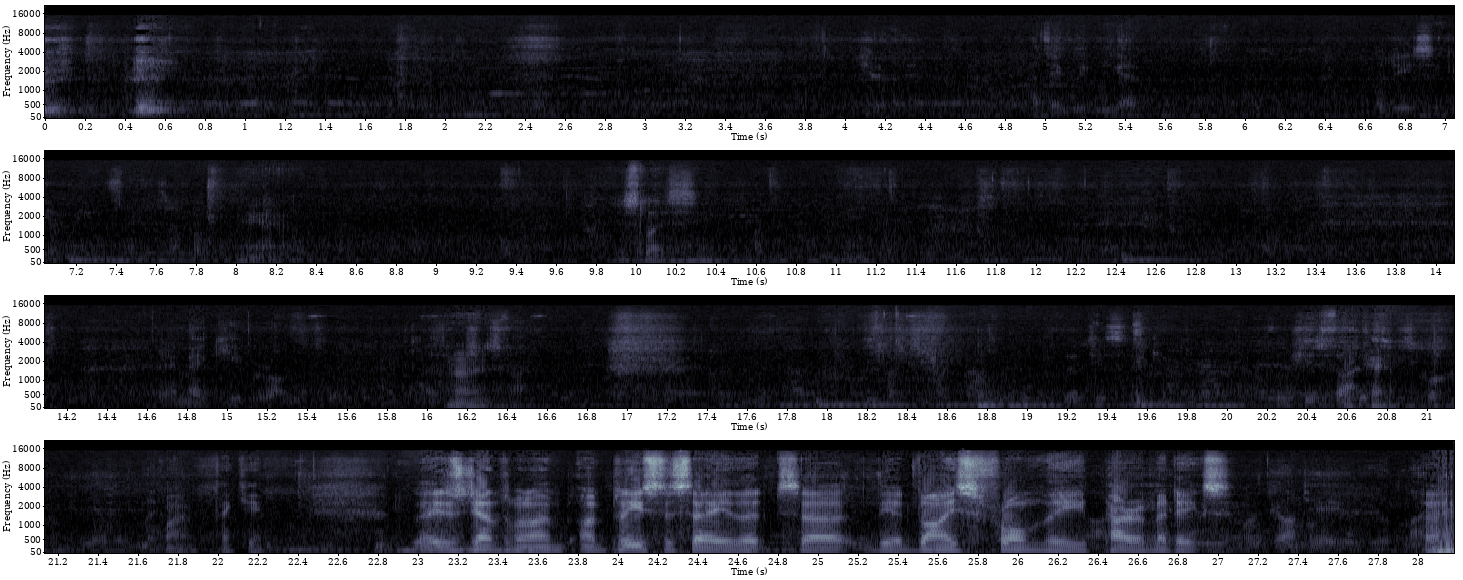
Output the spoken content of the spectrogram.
I think we can go. Elisa, give me a thumbs up. Yeah. Just let's see. They may keep her on the floor. I think she's fine. She's fine. Okay. Fine, thank you. Ladies and gentlemen, I'm, I'm pleased to say that uh, the advice from the paramedics. Can't hear you. Uh,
